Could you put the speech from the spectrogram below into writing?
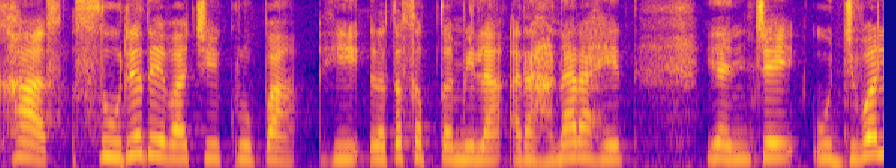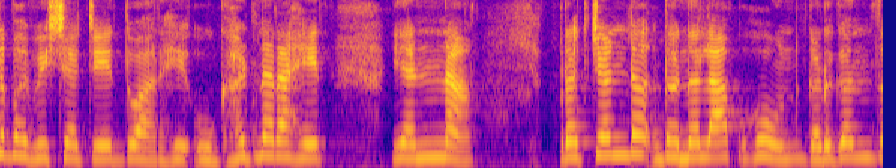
खास सूर्यदेवाची कृपा ही रथसप्तमीला राहणार आहेत. यांचे उज्ज्वल भविष्याचे द्वार हे उघडणार आहेत. यांना प्रचंड धनलाभ होऊन गडगंज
